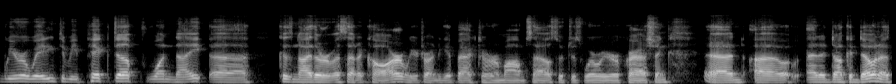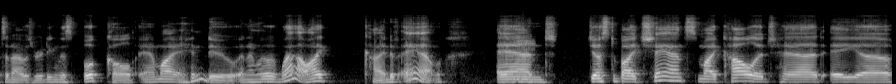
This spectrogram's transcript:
we were waiting to be picked up one night because neither of us had a car. We were trying to get back to her mom's house, which is where we were crashing, and uh, at a Dunkin' Donuts, and I was reading this book called "Am I a Hindu?" and I'm like, "Wow, I kind of am." And just by chance, my college had a uh,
